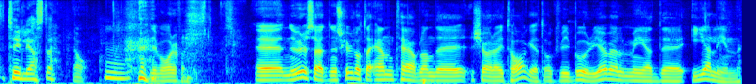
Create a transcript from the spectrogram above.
det tydligaste. Ja, Mm. det var det faktiskt. Eh, nu är det så att nu ska vi låta en tävlande köra i taget och vi börjar väl med eh, Elin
